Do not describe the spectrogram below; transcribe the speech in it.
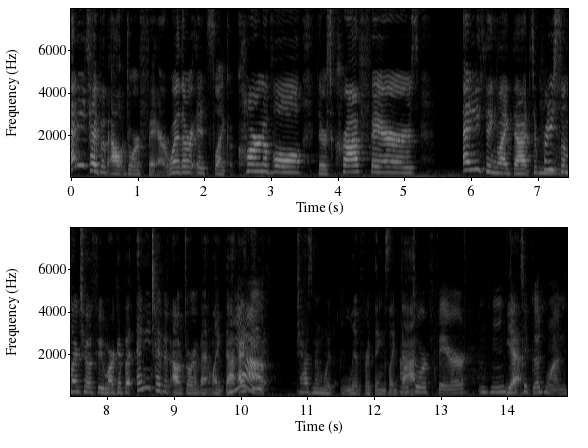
Any type of outdoor fair, whether it's like a carnival, there's craft fairs, anything like that. So pretty similar to a food market, but any type of outdoor event like that. I Yeah. think Jasmine would live for things like that. Outdoor fair. Mm-hmm. Yeah. That's a good one.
